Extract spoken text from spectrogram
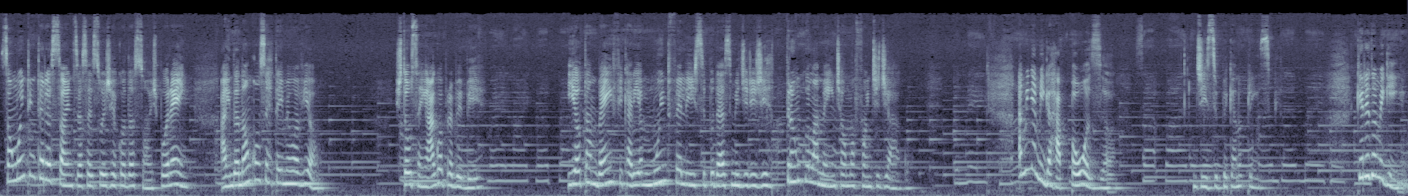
são muito interessantes essas suas recordações, porém, ainda não consertei meu avião. Estou sem água para beber. E eu também ficaria muito feliz se pudesse me dirigir tranquilamente a uma fonte de água. A minha amiga raposa, disse o pequeno príncipe. Querido amiguinho,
